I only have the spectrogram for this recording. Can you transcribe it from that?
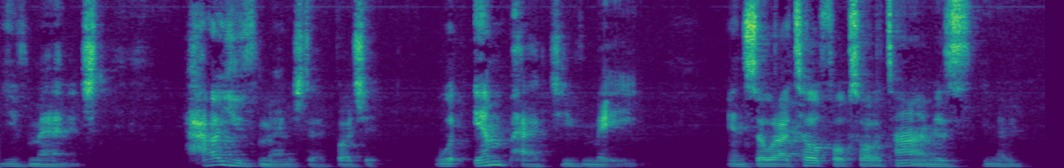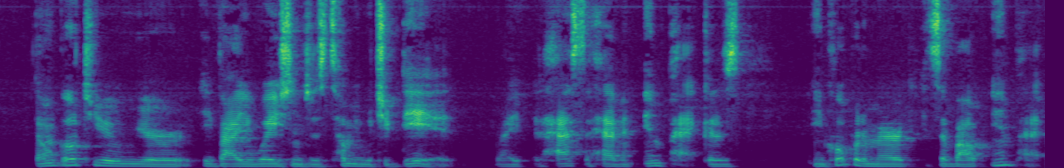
you've managed? how you've managed that budget, what impact you've made. And so what I tell folks all the time is, you know, don't go to your, your evaluation, just tell me what you did, right? It has to have an impact because in corporate America, it's about impact.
